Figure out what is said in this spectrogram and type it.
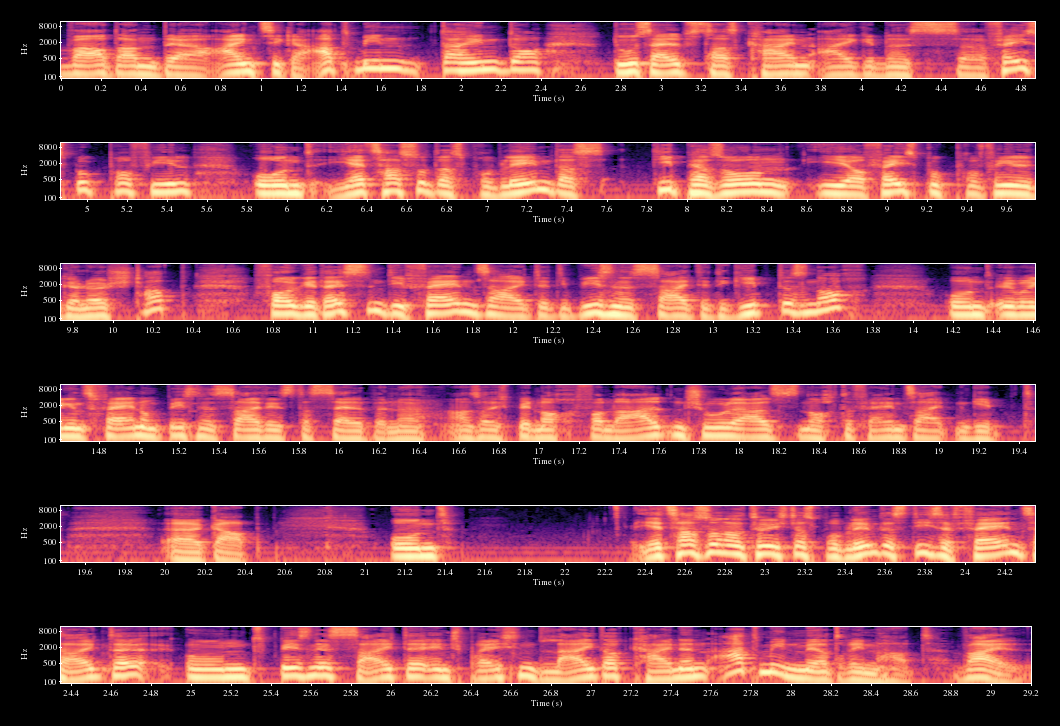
war dann der einzige Admin dahinter. Du selbst hast kein eigenes äh, Facebook-Profil und jetzt hast du das Problem, dass die Person ihr Facebook-Profil gelöscht hat. Folgedessen die Fanseite, die Business-Seite, die gibt es noch. Und übrigens Fan- und Business-Seite ist dasselbe. Ne? Also ich bin noch von der alten Schule, als es noch die Fanseiten gibt, äh, gab. Und Jetzt hast du natürlich das Problem, dass diese Fanseite und Business-Seite entsprechend leider keinen Admin mehr drin hat, weil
